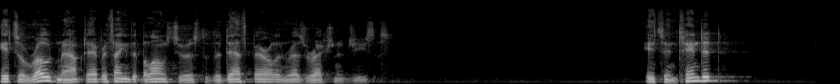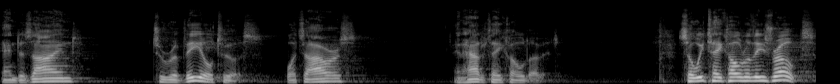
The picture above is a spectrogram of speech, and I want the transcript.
it's a roadmap to everything that belongs to us through the death, burial, and resurrection of Jesus. It's intended and designed to reveal to us what's ours and how to take hold of it. So we take hold of these ropes.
